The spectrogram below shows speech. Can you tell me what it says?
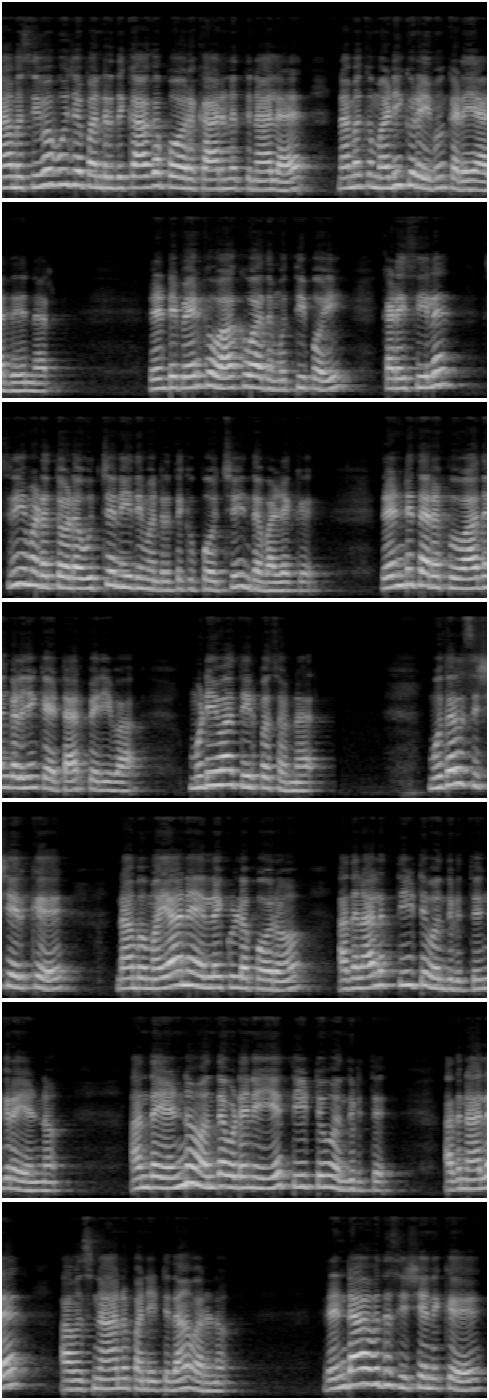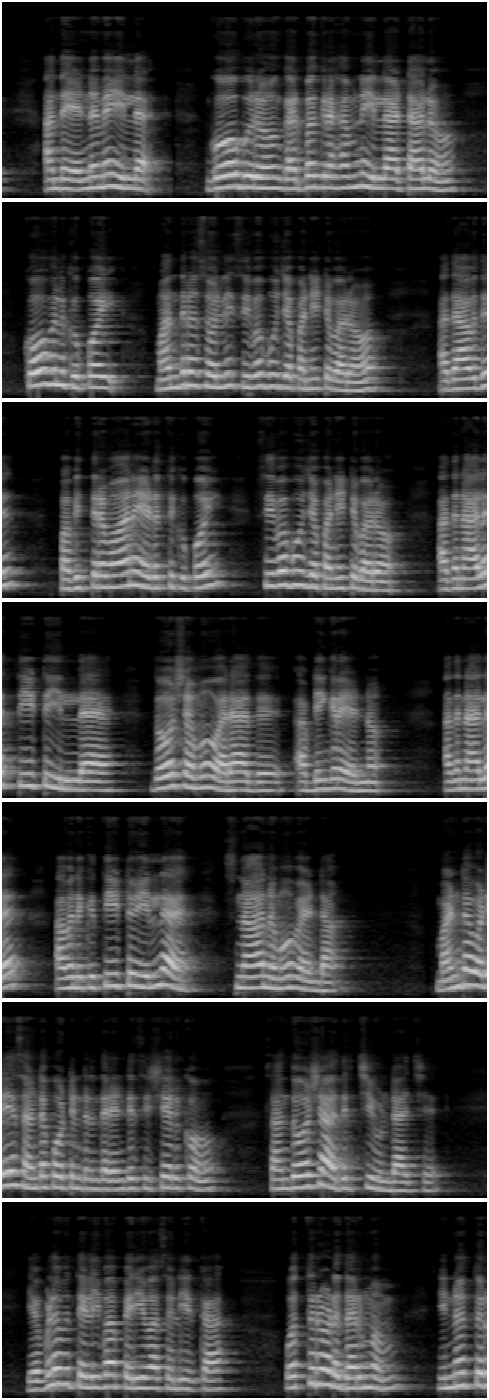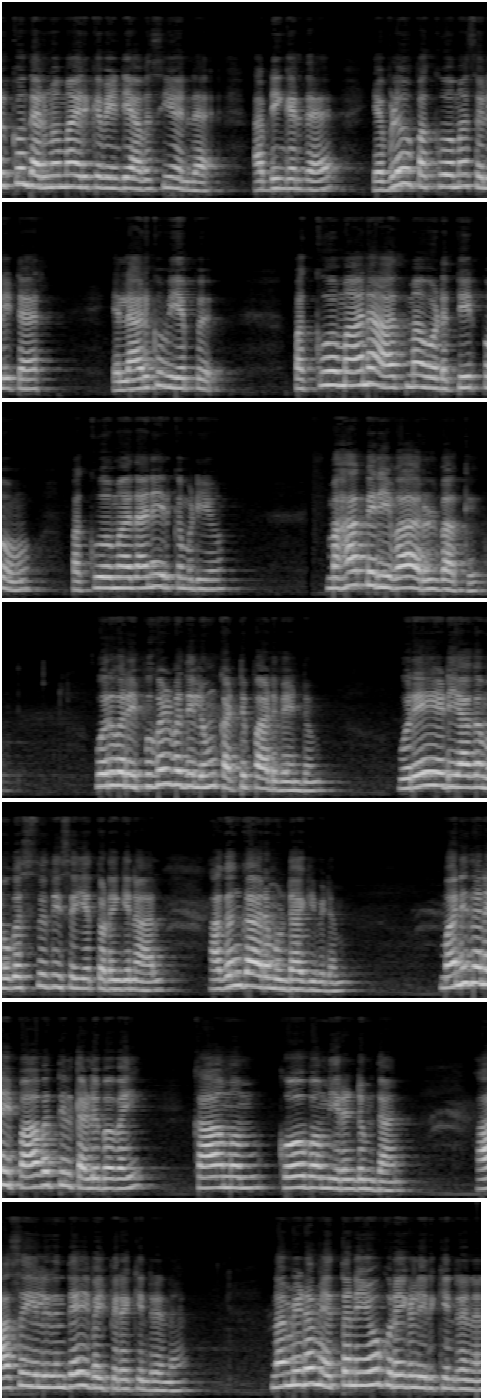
நாம் சிவபூஜை பண்ணுறதுக்காக போகிற காரணத்தினால நமக்கு மடிக்குறைவும் கிடையாதுன்னர். ரெண்டு பேருக்கு வாக்குவாதம் முத்தி போய் கடைசியில் ஸ்ரீமடத்தோட உச்ச நீதிமன்றத்துக்கு போச்சு இந்த வழக்கு. ரெண்டு தரப்பு வாதங்களையும் கேட்டார் பெரியவா. முடிவாக தீர்ப்ப சொன்னார். முதல் சிஷ்யருக்கு நாம் மயான எல்லைக்குள்ளே போகிறோம் அதனால் தீட்டு வந்துடுத்துங்கிற எண்ணம். அந்த எண்ணம் வந்த உடனேயே தீட்டும் வந்துடுத்து. அதனால் அவன் ஸ்நானம் பண்ணிட்டு தான் வரணும். ரெண்டாவது சிஷ்யனுக்கு அந்த எண்ணமே இல்லை. கோபுரம் கர்ப்பகிரகம்னு இல்லாட்டாலும் கோவிலுக்கு போய் மந்திரம் சொல்லி சிவபூஜை பண்ணிட்டு வரோம். அதாவது பவித்திரமான இடத்துக்கு போய் சிவபூஜை பண்ணிட்டு வரோம். அதனால் தீட்டு இல்லை தோஷமும் வராது அப்படிங்கிற எண்ணம். அதனால் அவனுக்கு தீட்டும் இல்லை ஸ்நானமும் வேண்டாம். மண்டவடைய சண்டை போட்டுட்டு இருந்த ரெண்டு சிஷ்யருக்கும் சந்தோஷ அதிர்ச்சி உண்டாச்சு. எவ்வளவு தெளிவாக பெரியவா சொல்லியிருக்கா? ஒருத்தரோட தர்மம் இன்னொருத்தருக்கும் தர்மமாக இருக்க வேண்டிய அவசியம் இல்லை அப்படிங்கிறத எவ்வளவு பக்குவமாக சொல்லிட்டார். எல்லாருக்கும் வியப்பு. பக்குவமான ஆத்மாவோட தீர்ப்பும் பக்குவமாக தானே இருக்க முடியும். மகா பெரியவா அருள்வாக்கு. ஒருவரை புகழ்வதிலும் கட்டுப்பாடு வேண்டும். ஒரே அடியாக முகஸ்துதி செய்யத் தொடங்கினால் அகங்காரம் உண்டாகிவிடும். மனிதனை பாவத்தில் தழுபவை காமம் கோபம் இரண்டும் தான். ஆசையிலிருந்தே இவை பிறக்கின்றன. நம்மிடம் எத்தனையோ குறைகள் இருக்கின்றன.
